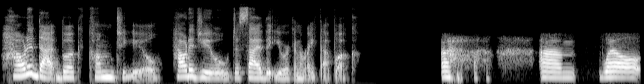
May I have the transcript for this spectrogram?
how did that book come to you? How did you decide that you were going to write that book? Uh, um, well,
